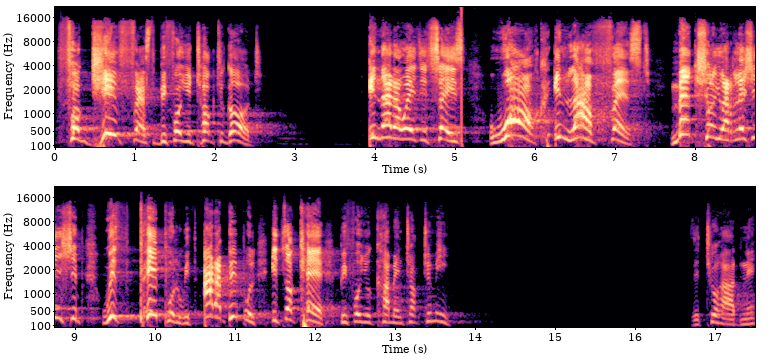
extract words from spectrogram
forgive first before you talk to God. In other words, it says, walk in love first. Make sure your relationship with people, with other people, it's okay before you come and talk to me. Is it too hard, ne?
